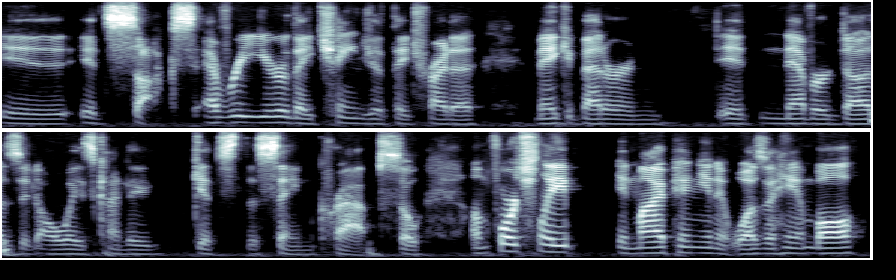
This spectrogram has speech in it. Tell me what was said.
is, it sucks. Every year they change it. They try to make it better, and it never does. It always kind of gets the same crap. So, unfortunately, in my opinion, it was a handball.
